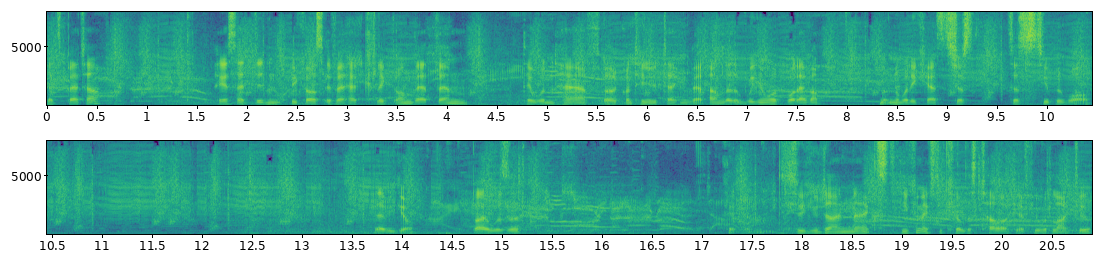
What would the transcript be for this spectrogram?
That's better. I guess I didn't, because if I had clicked on that, then they wouldn't have uh, continued attacking that. Unless, you know what? Whatever. No, nobody cares. It's just just a stupid wall. There we go. Bye, wizard. Okay, so you die next. You can actually kill this tower here if you would like to.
